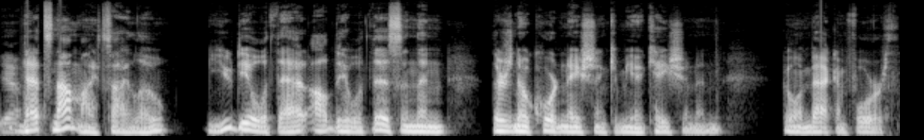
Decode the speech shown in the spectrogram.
Yeah. That's not my silo. You deal with that. I'll deal with this. And then there's no coordination and communication and going back and forth.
